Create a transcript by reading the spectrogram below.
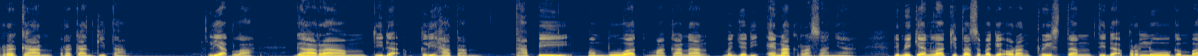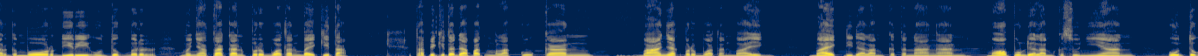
rekan-rekan kita. Lihatlah, garam tidak kelihatan, tapi membuat makanan menjadi enak rasanya. Demikianlah kita sebagai orang Kristen tidak perlu gembar-gembor diri untuk ber, menyatakan perbuatan baik kita. Tapi kita dapat melakukan banyak perbuatan baik, baik di dalam ketenangan maupun dalam kesunyian untuk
